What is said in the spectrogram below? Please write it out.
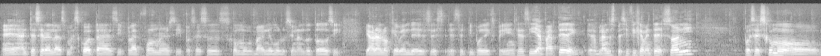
Eh, antes eran las mascotas y platformers y pues eso es como van evolucionando todos y, y ahora lo que vende es, es- este tipo de experiencias. Y aparte de, hablando específicamente de Sony, pues es como,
